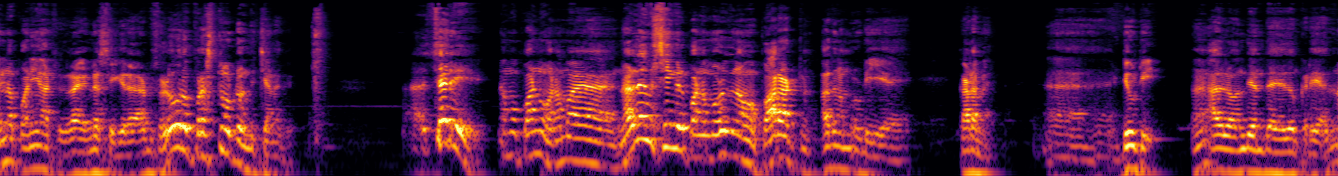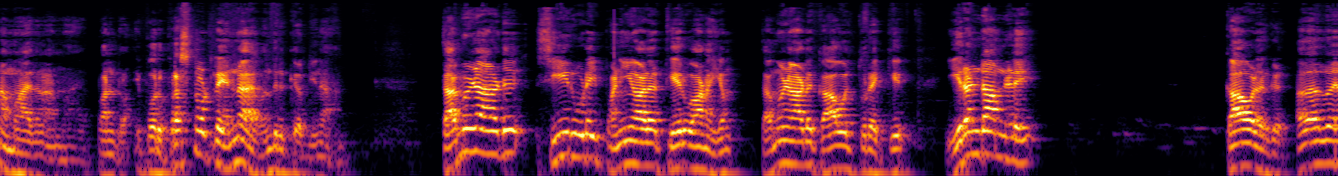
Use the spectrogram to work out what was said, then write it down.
என்ன பணியாற்றுகிறார் என்ன செய்கிறார் அப்படின்னு சொல்லி ஒரு ப்ரெஸ் நோட் வந்துச்சு எனக்கு. சரி நம்ம பண்ணுவோம். நம்ம நல்ல விஷயங்கள் பண்ணும்பொழுது நம்ம பாராட்டணும். அது நம்மளுடைய கடமை. டியூட்டி அதில் வந்து எந்த இதுவும் கிடையாது. நம்ம அதை நம்ம பண்ணுறோம் இப்போ ஒரு ப்ரெஸ் நோட்டில் என்ன வந்திருக்கு அப்படின்னா தமிழ்நாடு சீருடை பணியாளர் தேர்வாணையம் தமிழ்நாடு காவல்துறைக்கு இரண்டாம் நிலை காவலர்கள் அதாவது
